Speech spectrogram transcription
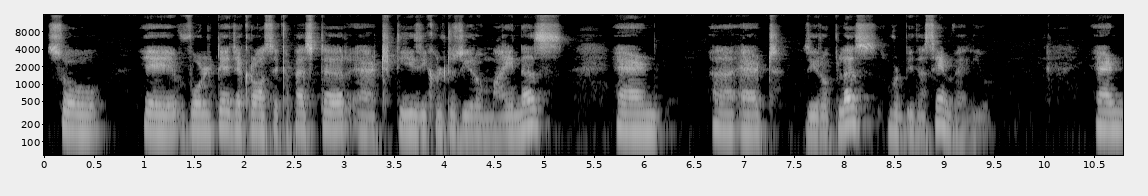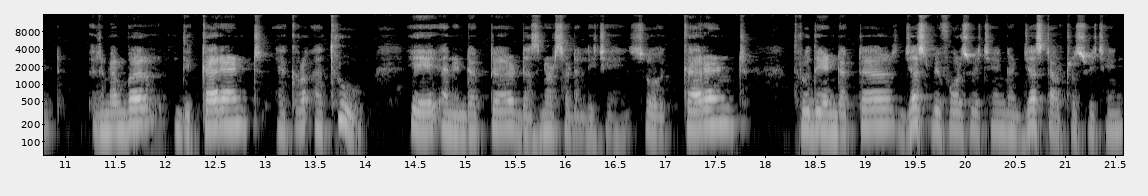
So a voltage across a capacitor at t is equal to 0 minus and uh, at 0 plus would be the same value. And remember the current uh, through a, an inductor does not suddenly change. So current through the inductor just before switching and just after switching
